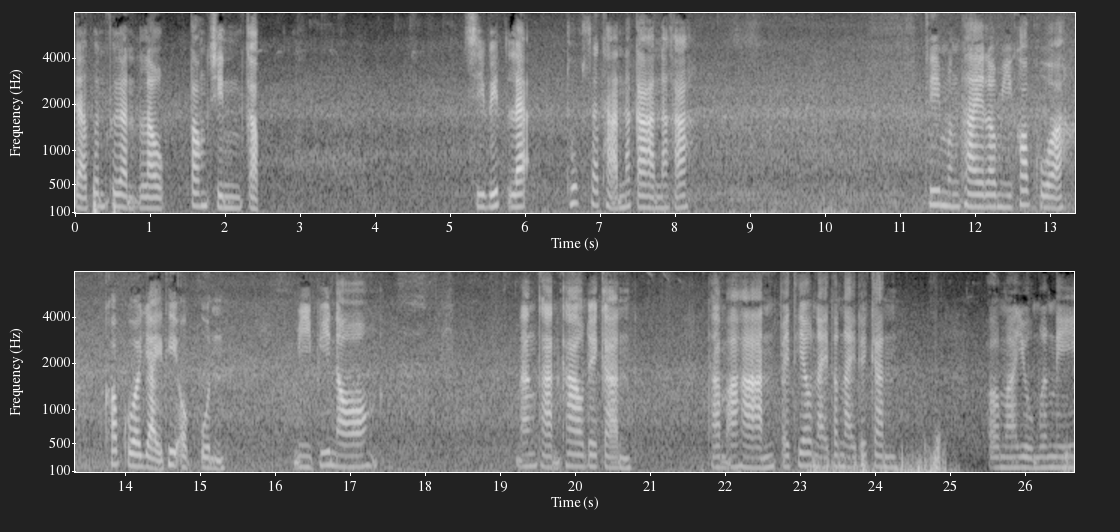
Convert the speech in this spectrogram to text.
จากเพื่อนๆ เราต้องชินกับ ชีวิตและทุกสถานการณ์นะคะ ที่เมืองไทยเรามีครอบครัว ครอบครัวใหญ่ที่อบอุ่น มีพี่น้อง นั่งทานข้าวด้วยกันทำอาหารไปเที่ยวไหนตอนไหนด้วยกัน พอมาอยู่เมืองนี้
